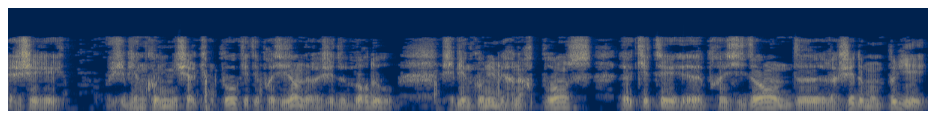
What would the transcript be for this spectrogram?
j'ai j'ai bien connu Michel Crépeau, qui était président de l'AG de Bordeaux. J'ai bien connu Bernard Ponce, qui était président de l'AG de Montpellier.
